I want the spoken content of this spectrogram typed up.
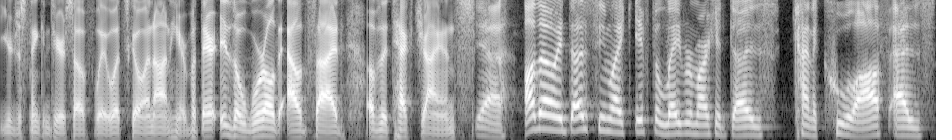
you're just thinking to yourself, "Wait, what's going on here?" But there is a world outside of the tech giants. Yeah. Although it does seem like if the labor market does kind of cool off as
